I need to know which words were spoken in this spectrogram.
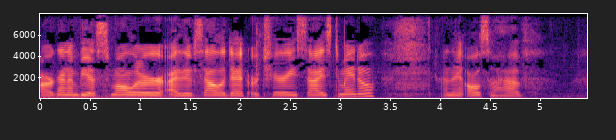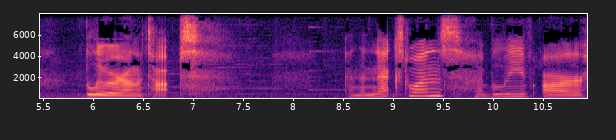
are gonna be a smaller either saladette or cherry sized tomato. And they also have blue around the tops. And the next ones, I believe, are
